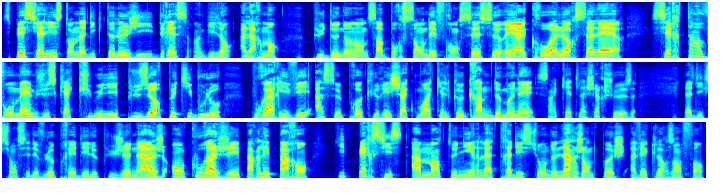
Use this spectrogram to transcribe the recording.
spécialiste en addictologie, dresse un bilan alarmant. Plus de 95% des Français seraient accros à leur salaire. Certains vont même jusqu'à cumuler plusieurs petits boulots pour arriver à se procurer chaque mois quelques grammes de monnaie, s'inquiète la chercheuse. L'addiction se développerait dès le plus jeune âge, encouragée par les parents qui persistent à maintenir la tradition de l'argent de poche avec leurs enfants.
